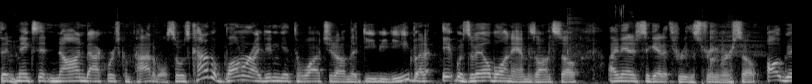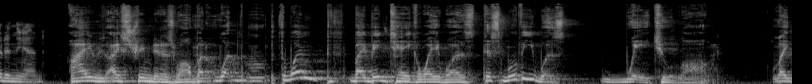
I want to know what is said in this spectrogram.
that hmm. makes it non backwards compatible. So it was kind of a bummer I didn't get to watch it on the DVD, but it was available on Amazon. So I managed to get it through the streamer. So all good in the end. I, I streamed it as well. But what the one, my big takeaway was this movie was way too long. Like,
